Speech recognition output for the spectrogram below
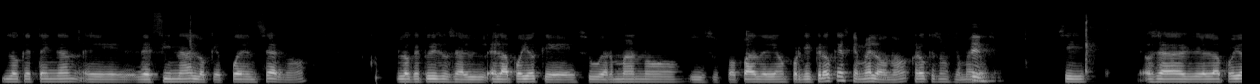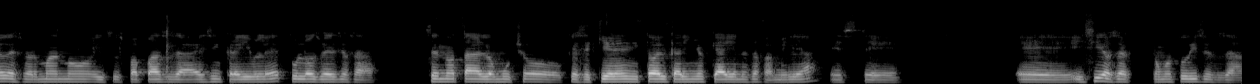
lo que tengan eh, defina lo que pueden ser, ¿no? Lo que tú dices, o sea, el, apoyo que su hermano y sus papás le dieron, porque creo que es gemelo, ¿no? Creo que son gemelos. Sí. sí o sea, el apoyo de su hermano y sus papás, o sea, es increíble, tú los ves, o sea, se nota lo mucho que se quieren y todo el cariño que hay en esa familia. Este, eh, y sí, o sea, como tú dices, o sea,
